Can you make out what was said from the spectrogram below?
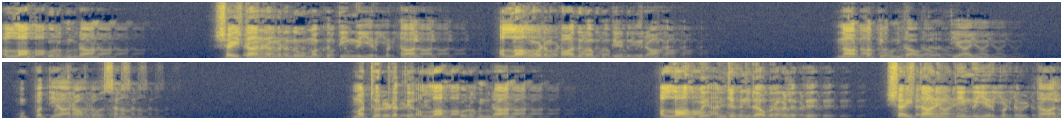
அல்லாஹ் கூறுகின்றான் ஷைத்தானிடமிருந்து உமக்கு தீங்கு ஏற்பட்டால் அல்லாஹுவிடம் பாதுகாப்பு தேடுவீராக. நாற்பத்தி ஒன்றாவது அத்தியாயம் முப்பத்தி ஆறாவது வசனம். மற்றொரு இடத்தில் அல்லாஹ் கூறுகின்றான் அல்லாஹுவை அஞ்சுகின்ற அவர்களுக்கு ஷைத்தானின் தீங்கு ஏற்பட்டுவிட்டால்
